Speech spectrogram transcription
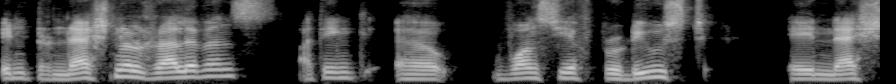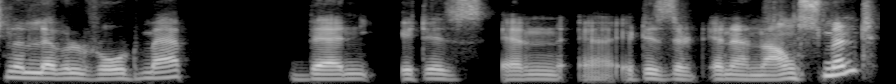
international relevance. I think uh, once you have produced a national level roadmap, then it is an uh, it is an announcement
